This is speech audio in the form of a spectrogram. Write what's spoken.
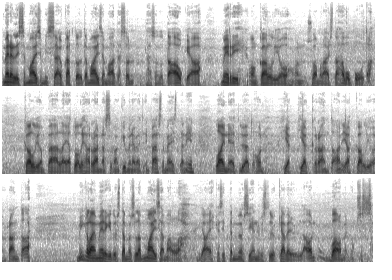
merellissä maisemissa ja katsoo tätä maisemaa, tässä on, tässä on tota aukeaa meri, on kallio, on suomalaista havupuuta kallion päällä ja tuolla ihan rannassa noin 10 metrin päästä meistä, niin laineet lyö tuohon hiekkarantaan ja kalliorantaan. Minkälainen merkitys tämmöisellä maisemalla ja ehkä sitten myös siihen yhdistetyllä kävelyllä on valmennuksessa?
